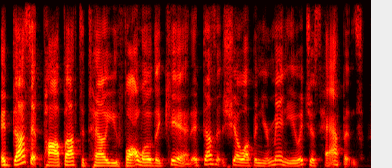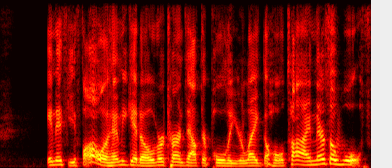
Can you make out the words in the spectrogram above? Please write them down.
It doesn't pop up to tell you follow the kid. It doesn't show up in your menu. It just happens. And if you follow him, you get over, turns out they're pulling your leg the whole time. There's a wolf,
